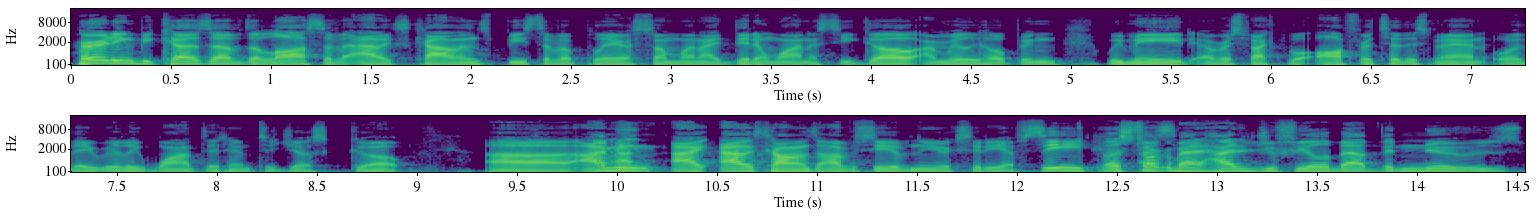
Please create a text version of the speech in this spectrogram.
hurting because of the loss of Alex Callens, beast of a player, someone I didn't want to see go. I'm really hoping we made a respectable offer to this man, or they really wanted him to just go. Uh, I, mean- I, Alex Callens, obviously of New York City FC. Let's talk about it. how did you feel about the news?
